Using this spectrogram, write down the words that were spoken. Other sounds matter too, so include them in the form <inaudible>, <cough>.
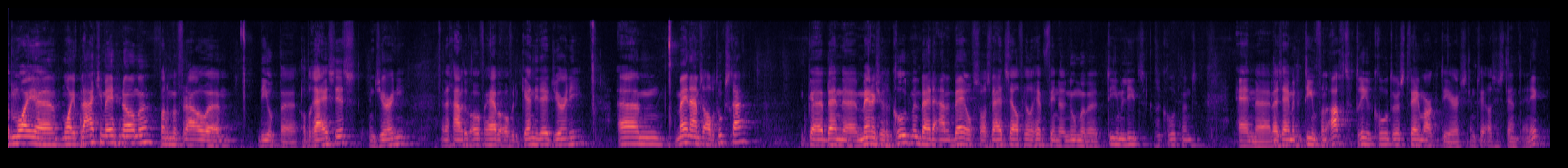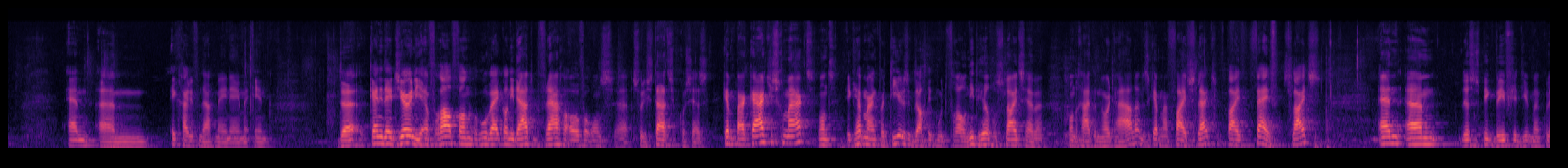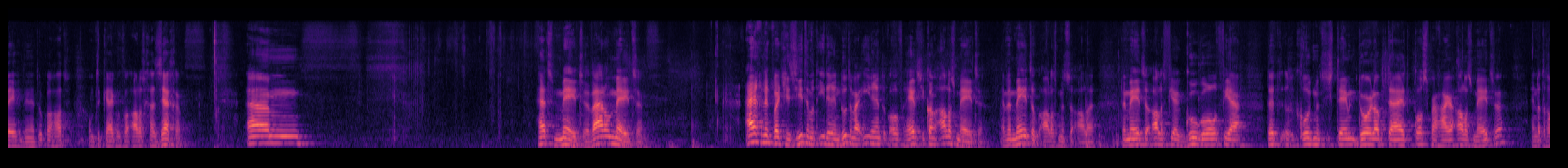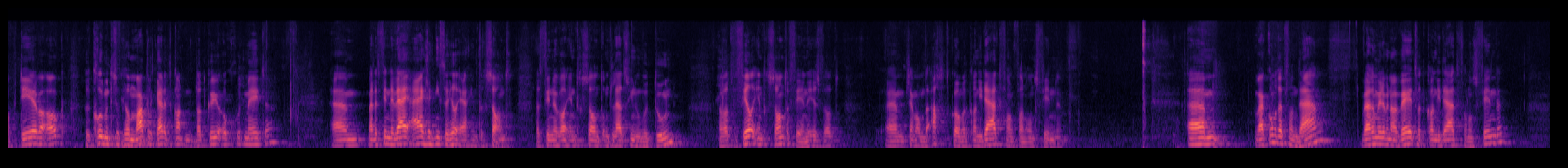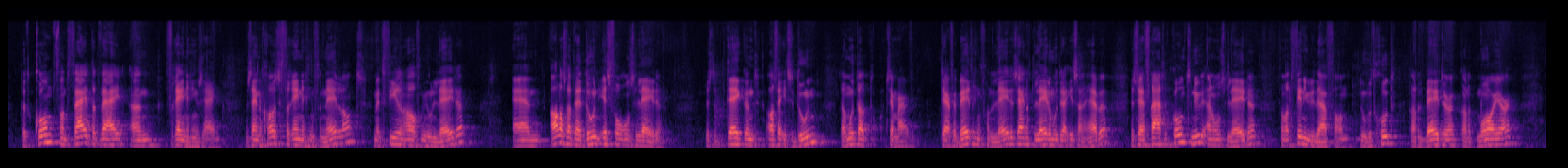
heb een mooi, uh, mooi plaatje meegenomen van een mevrouw uh, die op, uh, op reis is, een journey. En daar gaan we het ook over hebben, over de candidate journey. Um, mijn naam is Albert Hoekstra. Ik uh, ben manager recruitment bij de AWB, of zoals wij het zelf heel hip vinden, noemen we teamlead recruitment. En wij zijn met een team van acht, drie recruiters, twee marketeers en twee assistenten en ik. En um, ik ga jullie vandaag meenemen in de candidate journey en vooral van hoe wij kandidaten bevragen over ons sollicitatieproces. Ik heb een paar kaartjes gemaakt, want ik heb maar een kwartier, dus ik dacht ik moet vooral niet heel veel slides hebben want dan ga ik het nooit halen. Dus ik heb maar vijf slides. Vijf, vijf slides. En um, dus een speakbriefje die mijn collega net ook al had, om te kijken ik alles ga zeggen. Um, het meten. Waarom meten? Eigenlijk wat je ziet en wat iedereen doet en waar iedereen het ook over heeft, is je kan alles meten. En we meten ook alles met z'n allen. We meten alles via Google, via het recruitment systeem, doorlooptijd, kost per hire, alles meten we. En dat rapporteren we ook. Recruitment is ook heel makkelijk, hè? Dat, kan, dat kun je ook goed meten. Um, maar dat vinden wij eigenlijk niet zo heel erg interessant. Dat vinden we wel interessant om te laten zien hoe we het doen. Maar wat we veel interessanter vinden is wat, um, zeg maar om erachter te komen wat kandidaten van, van ons vinden. Um, waar komt dat vandaan? Waarom willen we nou weten wat kandidaten van ons vinden? Dat komt van het feit dat wij een vereniging zijn. We zijn de grootste vereniging van Nederland met 4,5 miljoen leden. En alles wat wij doen is voor onze leden. Dus dat betekent, als wij iets doen, dan moet dat zeg maar, ter verbetering van de leden zijn, of de leden moeten daar iets aan hebben. Dus wij vragen continu aan onze leden, van wat vinden jullie daarvan? Doen we het goed? Kan het beter? Kan het mooier?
